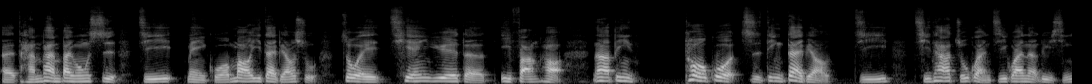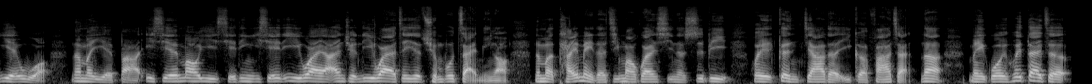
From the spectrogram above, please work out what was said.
呃谈判办公室及美国贸易代表署作为签约的一方哈，那并透过指定代表及其他主管机关的履行业务哦，那么也把一些贸易协定一些例外啊、安全例外这些全部载明哦，那么台美的经贸关系呢势必会更加的一个发展，那美国也会带着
